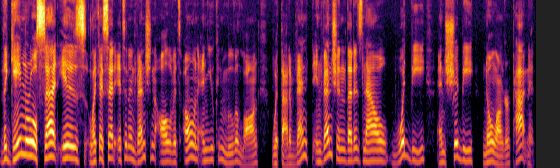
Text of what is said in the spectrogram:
the game rule set is, like I said, it's an invention all of its own, and you can move along with that event invention that is now would be and should be no longer patented.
